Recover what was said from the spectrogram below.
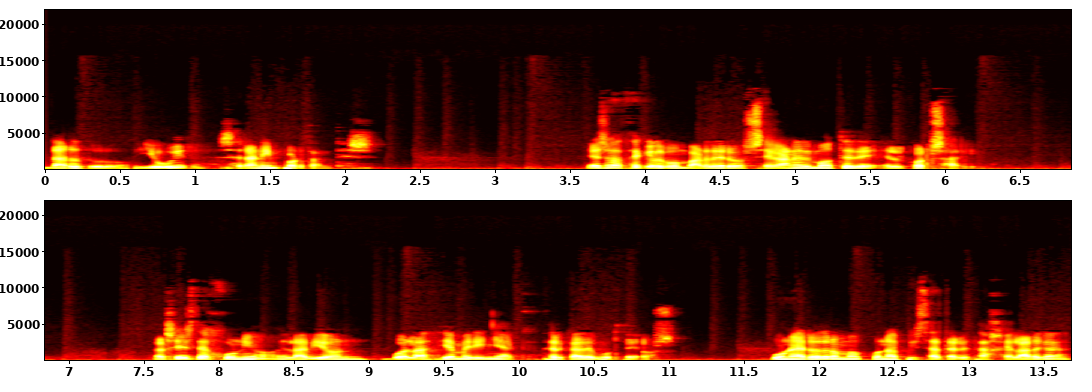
dar duro y huir serán importantes. Eso hace que el bombardero se gane el mote de El Corsario. El 6 de junio, el avión vuela hacia Merignac, cerca de Burdeos, un aeródromo con una pista de aterrizaje larga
